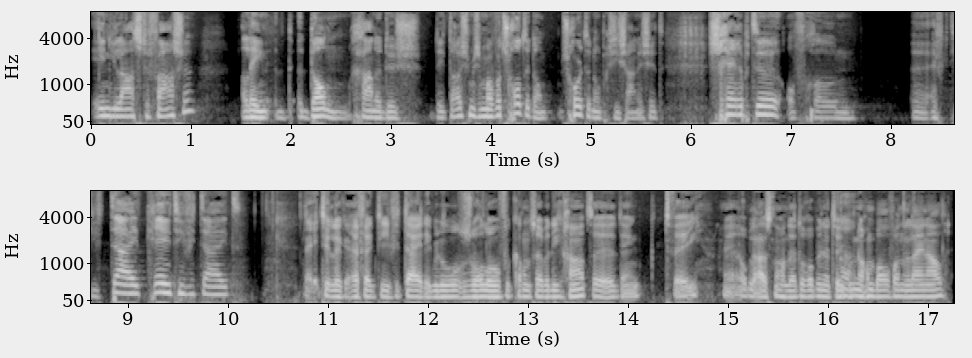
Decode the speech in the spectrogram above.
in die laatste fase. Alleen dan gaan er dus details mis. Maar wat schort er dan, schort er dan precies aan? Is het scherpte of gewoon eh, effectiviteit, creativiteit? Nee, natuurlijk effectiviteit. Ik bedoel, Zwolle hoeveel kansen hebben die gehad? Eh, Ik denk twee. Ja, op laatst nog dat Robin natuurlijk Ja. ook nog een bal van de lijn haalt.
